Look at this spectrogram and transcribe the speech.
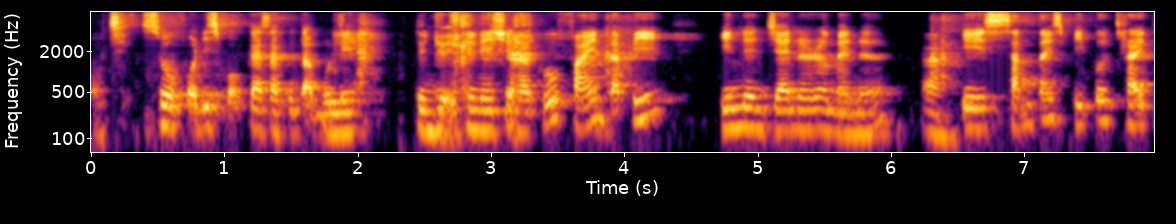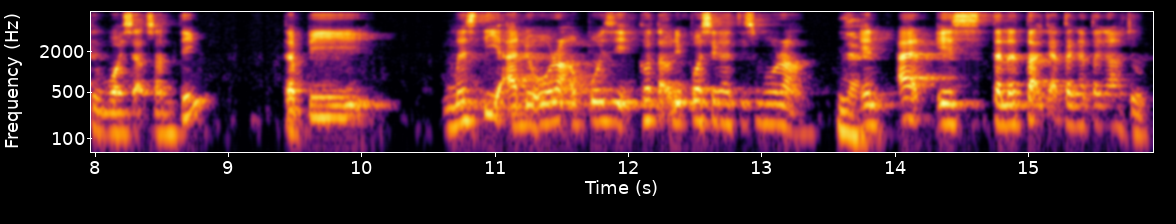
oh, so for this podcast aku tak boleh tunjuk inclination aku fine tapi in a general manner Ah. is sometimes people try to voice out something tapi mesti ada orang opposite kau tak boleh puas hati semua orang Ya. and art is terletak kat tengah-tengah tu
